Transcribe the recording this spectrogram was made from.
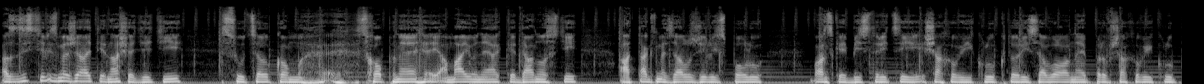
a zistili sme, že aj tie naše deti sú celkom eh, schopné hej, a majú nejaké danosti a tak sme založili spolu v Banskej Bystrici šachový klub, ktorý sa volal najprv šachový klub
